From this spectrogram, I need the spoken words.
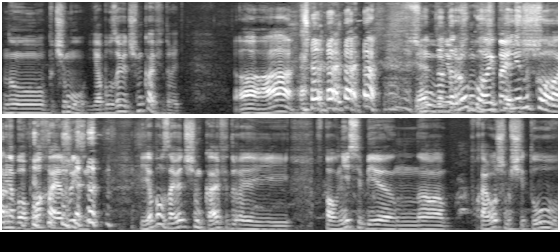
Ну, почему? Я был заведующим кафедрой. А, Почему это другой что У меня была плохая жизнь. Я был заведующим кафедрой и вполне себе на хорошем счету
